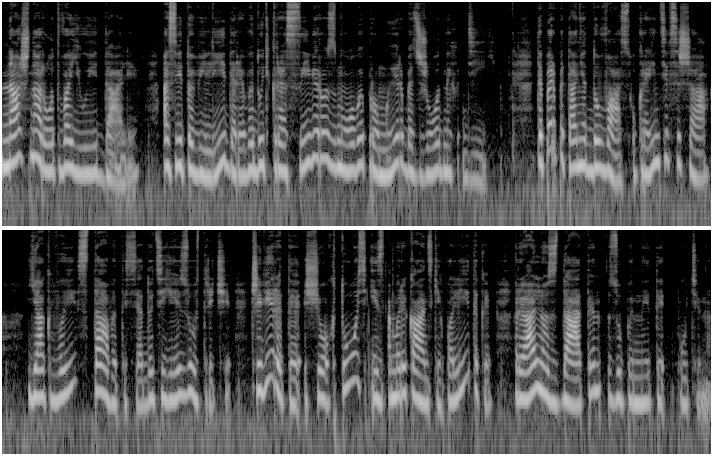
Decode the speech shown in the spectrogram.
Наш народ воює далі, а світові лідери ведуть красиві розмови про мир без жодних дій. Тепер питання до вас, українців США. Як ви ставитеся до цієї зустрічі? Чи вірите, що хтось із американських політиків реально здатен зупинити Путіна?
